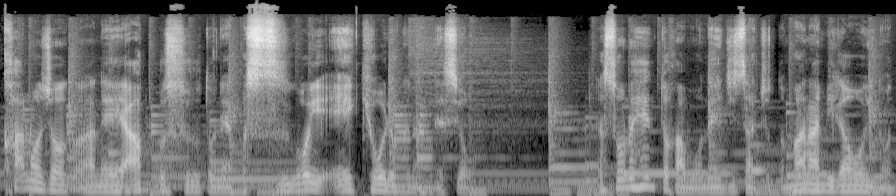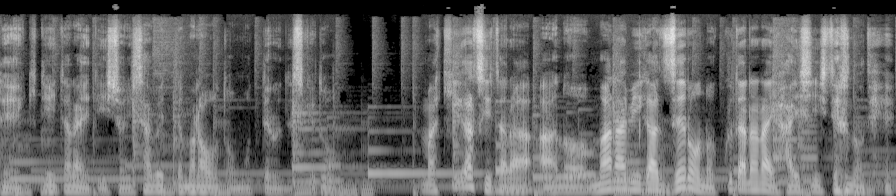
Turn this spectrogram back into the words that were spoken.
彼女がね、アップするとね、やっぱすごい影響力なんですよ。その辺とかもね、実はちょっと学びが多いので、来ていただいて一緒に喋ってもらおうと思ってるんですけど、まあ、気がついたら、あの、学びがゼロのくだらない配信してるので、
